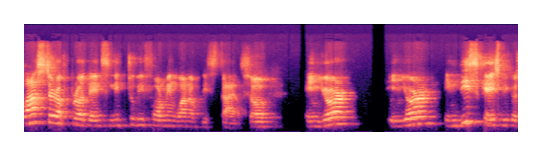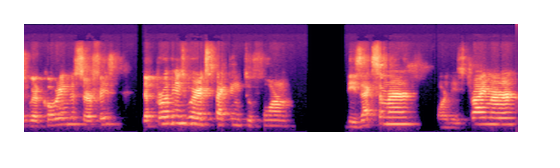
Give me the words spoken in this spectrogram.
cluster of proteins need to be forming one of these styles. So in your, in your, in this case, because we're covering the surface, the proteins we're expecting to form this hexamer or this trimer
